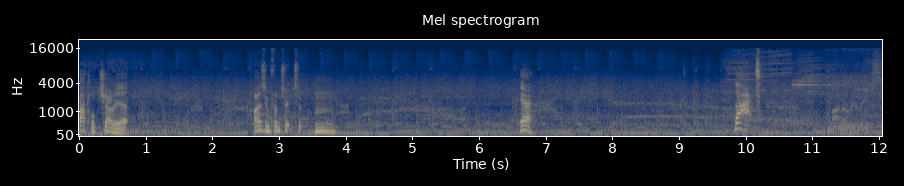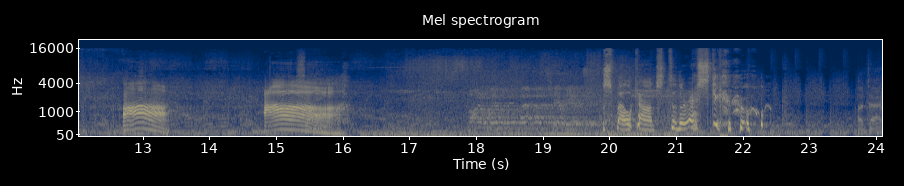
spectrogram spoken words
Battle Chariot. Fires in front of it to. Mm. Yeah. That! Ah! Ah! Spell cards to the rescue! Attack.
